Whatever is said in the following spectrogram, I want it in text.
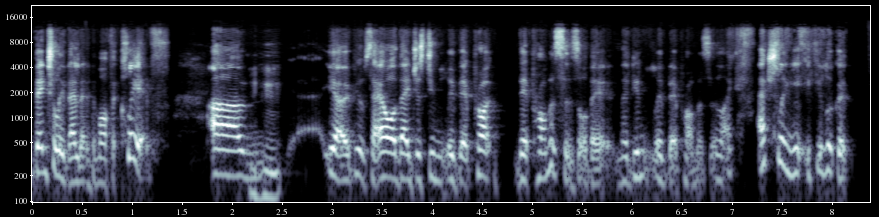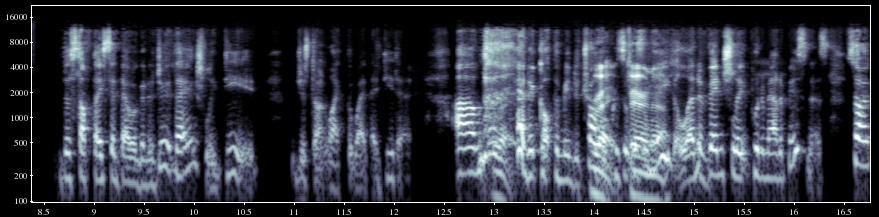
eventually they let them off a cliff. Um, mm-hmm. You know, people say, "Oh, they just didn't live their pro- their promises, or they they didn't live their promises." Like, actually, if you look at the stuff they said they were going to do, they actually did. We just don't like the way they did it. Um, right. and it got them into trouble because right. it was illegal, and eventually it put them out of business. So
